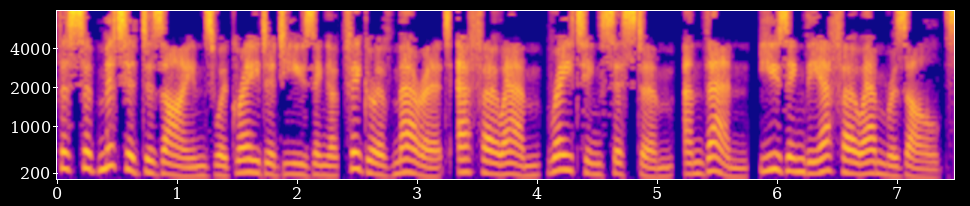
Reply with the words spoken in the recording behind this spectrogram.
The submitted designs were graded using a figure of merit FOM rating system, and then, using the FOM results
